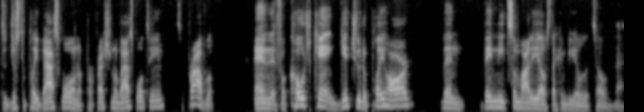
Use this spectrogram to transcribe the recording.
to just to play basketball on a professional basketball team, it's a problem. And if a coach can't get you to play hard, then they need somebody else that can be able to tell them that.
